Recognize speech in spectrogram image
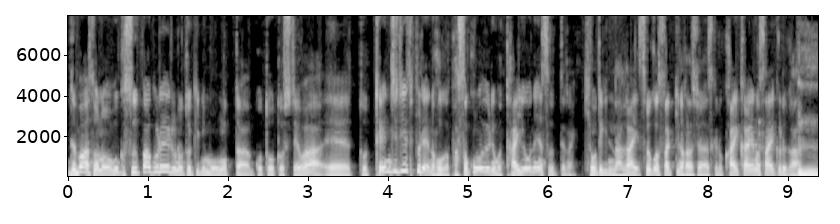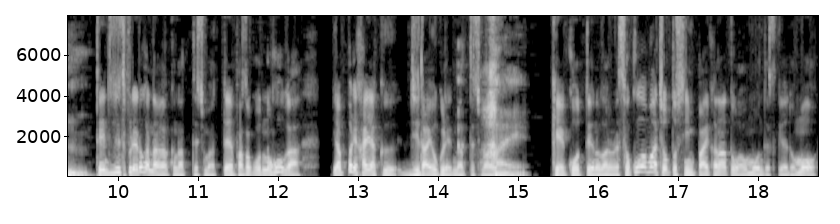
で、まあ、その、僕、スーパーブレールの時にも思ったこととしては、えっ、と、展示ディスプレイの方がパソコンよりも対応年数っていうのは基本的に長い。それこそさっきの話じゃないですけど、買い替えのサイクルがうん。展示ディスプレイの方が長くなってしまって、パソコンの方が、やっぱり早く時代遅れになってしまうはい。傾向っていうのがあるので、そこはまあちょっと心配かなとは思うんですけれども、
